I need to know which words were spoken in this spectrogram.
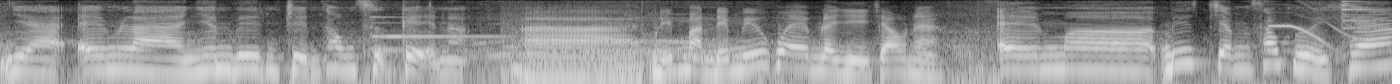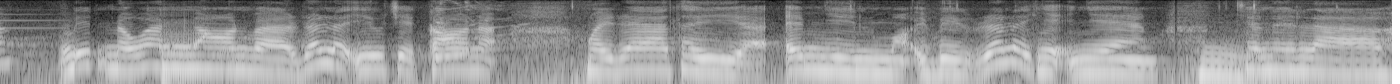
Dạ, em là nhân viên truyền thông sự kiện ạ. À điểm mạnh điểm yếu của em là gì Châu nè? Em ờ, biết chăm sóc người khác, biết nấu ăn ngon và rất là yêu trẻ con ạ. Ngoài ra thì ờ, em nhìn mọi việc rất là nhẹ nhàng, cho nên là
